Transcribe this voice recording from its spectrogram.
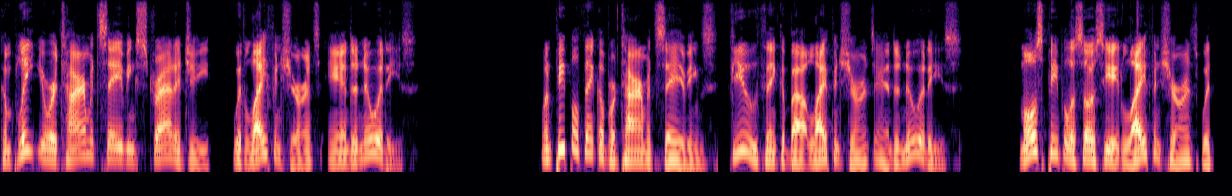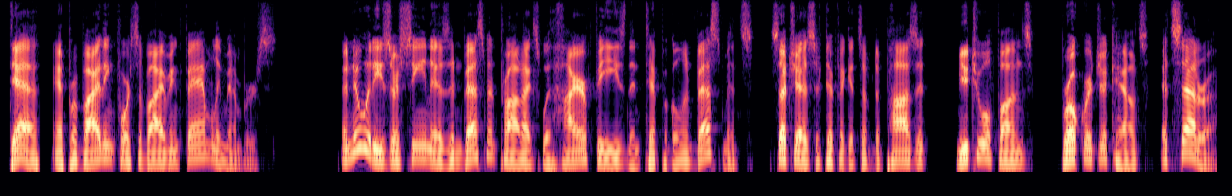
complete your retirement savings strategy with life insurance and annuities. When people think of retirement savings, few think about life insurance and annuities. Most people associate life insurance with death and providing for surviving family members. Annuities are seen as investment products with higher fees than typical investments, such as certificates of deposit, mutual funds, brokerage accounts, etc.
